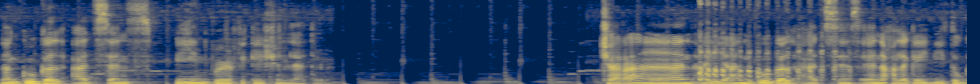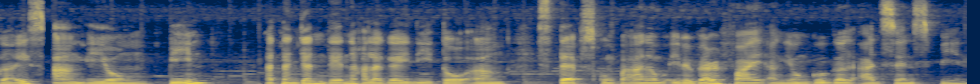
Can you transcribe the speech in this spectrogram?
ng Google AdSense PIN verification letter. Charan! Ayan, Google AdSense. Ayan, nakalagay dito guys ang iyong PIN at nandyan din nakalagay dito ang steps kung paano i-verify ang iyong Google AdSense PIN.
